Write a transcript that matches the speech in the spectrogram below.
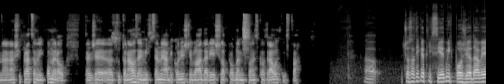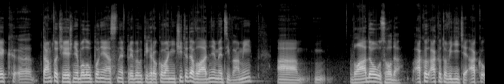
na našich pracovných pomerov. Takže eh, tuto naozaj my chceme, aby konečne vláda riešila problémy slovenského zdravotníctva. Čo sa týka tých siedmých požiadaviek, e, tam to tiež nebolo úplne jasné v priebehu tých rokovaní, či teda vládne medzi vami a vládou zhoda. Ako, ako to vidíte? Ako,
